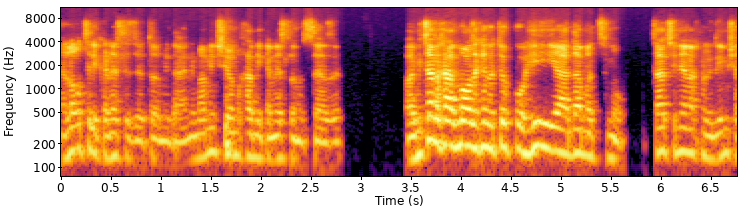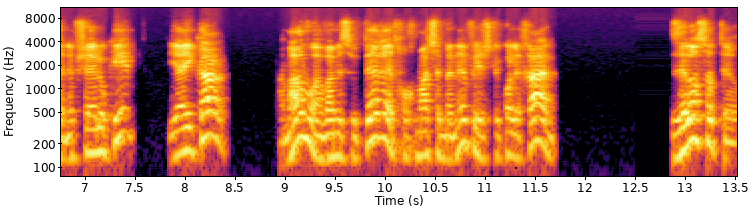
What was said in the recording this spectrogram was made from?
אני לא רוצה להיכנס לזה יותר מדי, אני מאמין שיום אחד ניכנס לנושא הזה. אבל מצד אחד האדמו"ר הזקן כותב פה, היא האדם עצמו. מצד שני אנחנו יודעים שהנפש האלוקית היא העיקר. אמרנו, אהבה מסותרת, חוכמה שבנפש לכל אחד. זה לא סותר,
